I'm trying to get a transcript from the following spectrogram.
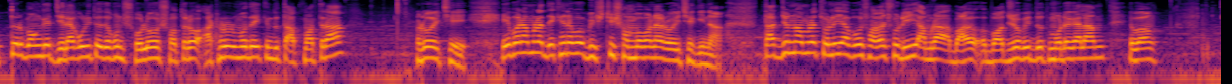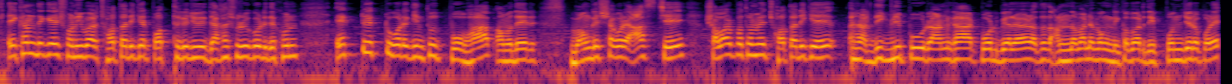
উত্তরবঙ্গের জেলাগুলিতে দেখুন ষোলো, সতেরো, আঠেরোর মধ্যেই কিন্তু তাপমাত্রা রয়েছে। এবার আমরা দেখে নেব বৃষ্টির সম্ভাবনা রয়েছে কি না তার জন্য আমরা চলে যাব সরাসরি, আমরা বজ্রবিদ্যুৎ মোড়ে গেলাম এবং এখান থেকে শনিবার ছ তারিখের পর থেকে যদি দেখা শুরু করি, দেখুন একটু একটু করে কিন্তু প্রভাব আমাদের বঙ্গের সাগরে আসছে। সবার প্রথমে ছ তারিখে দিগলিপুর, রানঘাট, পোর্ট বেলার অর্থাৎ আন্দামান এবং নিকোবর দ্বীপপুঞ্জের ওপরে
